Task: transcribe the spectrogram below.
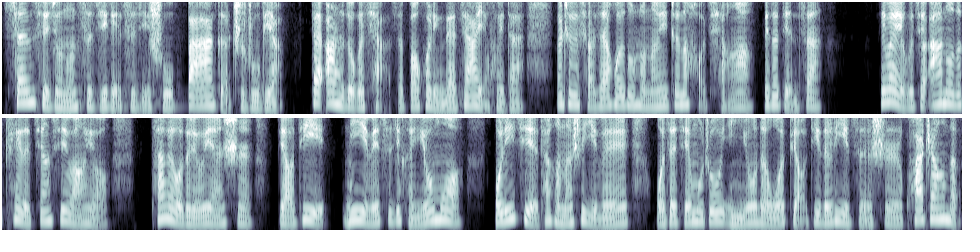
三岁就能自己给自己梳八个蜘蛛辫儿。带二十多个卡子，包括领带夹也会带。那这个小家伙的动手能力真的好强啊，为他点赞。另外有个叫阿诺的 K 的江西网友，他给我的留言是：表弟，你以为自己很幽默？我理解他可能是以为我在节目中引用的我表弟的例子是夸张的，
